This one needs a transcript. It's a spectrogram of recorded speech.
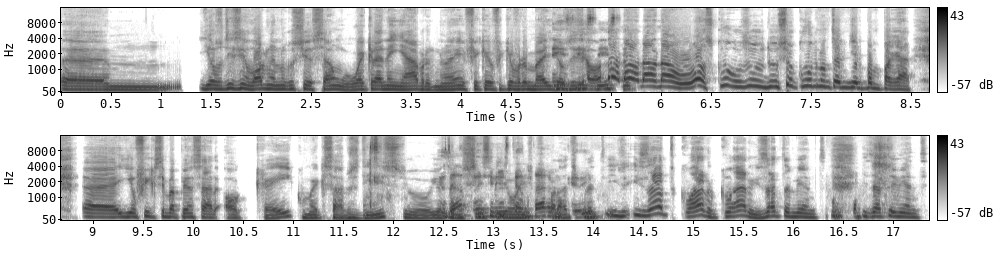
um, e eles dizem logo na negociação, o ecrã nem abre, não é? Fica, fica vermelho, sim, eles dizem sim, logo, sim, não, não, não, não, o, clube, o, seu clube não tem dinheiro para me pagar. Uh, e eu fico sempre a pensar, ok, como é que sabes disso? Eu Exato, tenho 5 milhões preparados um para ti. Exato, claro, claro, exatamente, exatamente.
